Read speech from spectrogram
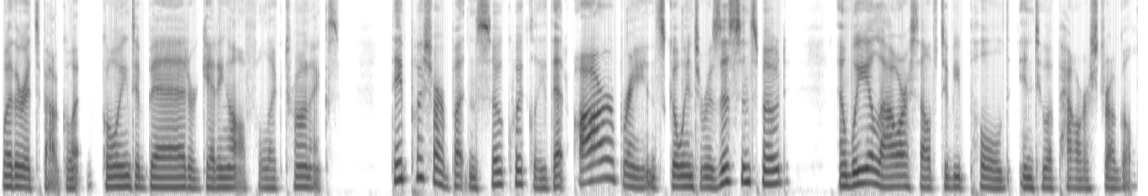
whether it's about go- going to bed or getting off electronics, they push our buttons so quickly that our brains go into resistance mode and we allow ourselves to be pulled into a power struggle.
